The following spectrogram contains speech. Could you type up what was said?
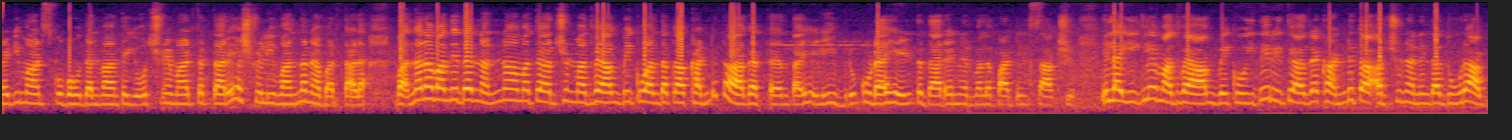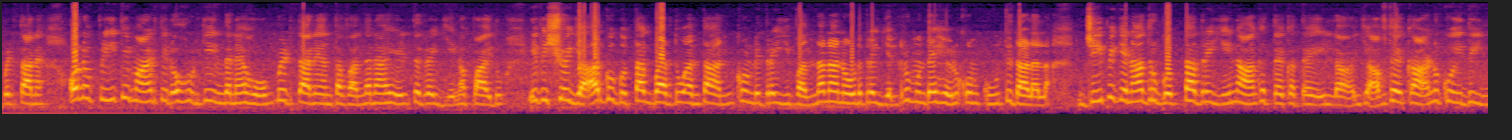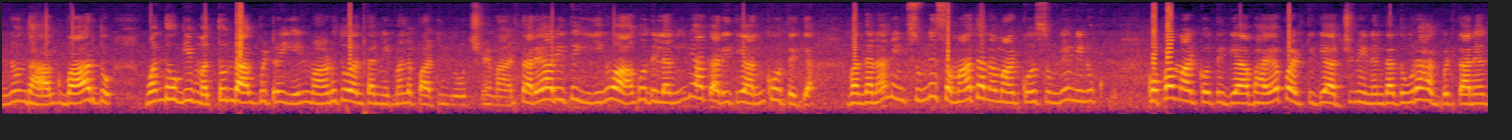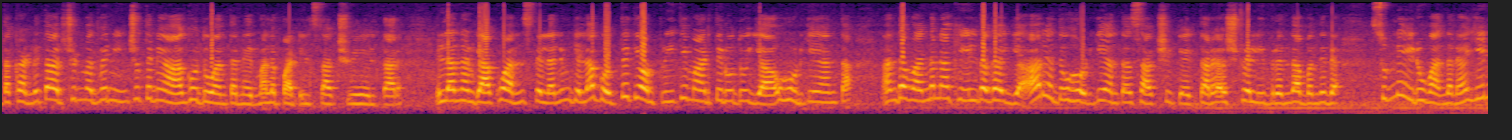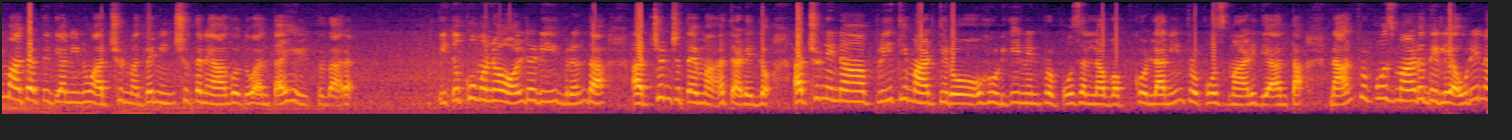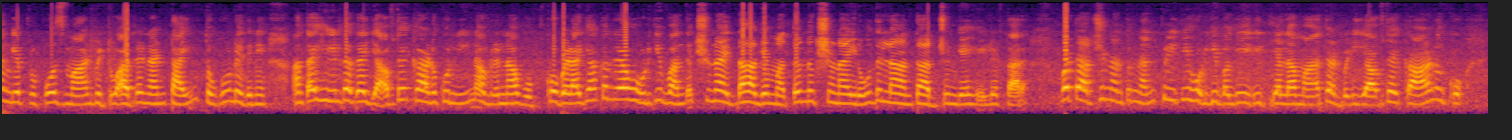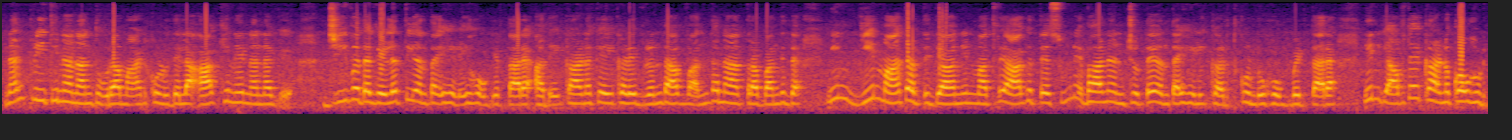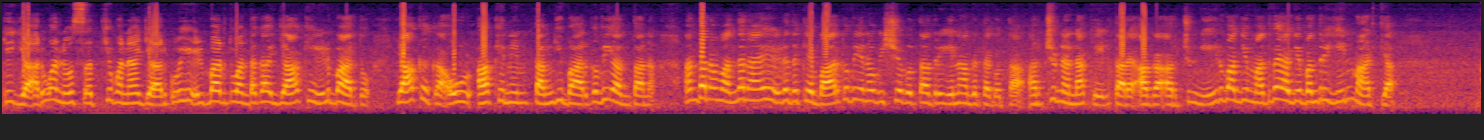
ರೆಡಿ ಮಾಡಿಸ್ಕೋಬಹುದಲ್ವಾ ಅಂತ ಯೋಚನೆ ಮಾಡ್ತಿರ್ತಾರೆ. ಅಷ್ಟರಲ್ಲಿ ವಂದನ ಬರ್ತಾಳೆ. ವಂದನ ಬಂದಿದ್ದ ನನ್ನ ಮತ್ತು ಅರ್ಜುನ್ ಮದುವೆ ಆಗಬೇಕು ಅಂತ ಕ- ಖಂಡಿತ ಆಗತ್ತೆ ಅಂತ ಹೇಳಿ ಇಬ್ಬರು ಕೂಡ ಹೇಳ್ತಿದ್ದಾರೆ ನಿರ್ಮಲಾ ಪಾಟೀಲ್ ಸಾಕ್ಷಿ. ಇಲ್ಲ, ಈಗಲೇ ಮದುವೆ ಆಗಬೇಕು. ಇದೇ ರೀತಿ ಆದರೆ ಖಂಡಿತ ಅರ್ಜುನನಿಂದ ದೂರ ಆಗ್ಬಿಡ್ತಾನೆ. ಅವನು ಪ್ರೀತಿ ಮಾಡ್ತಿರೋ ಹುಡುಗಿಯಿಂದನೇ ಹೋಗ್ಬಿಡ್ತಾನೆ ಅಂತ ವಂದನ ಹೇಳ್ತಿದ್ರೆ ಏನಪ್ಪಾ ಇದು? ಈ ವಿಷಯ ಯಾರಿಗೂ ಗೊತ್ತಾಗಬಾರ್ದು ಅಂತ ಅನ್ಕೊಂಡಿದ್ರೆ ಈ ವಂದನ ನೋಡಿದ್ರೆ ಎಲ್ಲರ ಮುಂದೆ ಹೇಳ್ಕೊಂಡು ಕೂತಿದ್ದಾಳಲ್ಲ. ಜೀಪಿಗೆ ಏನಾದರೂ ಗೊತ್ತಾದರೆ ಏನಾಗುತ್ತೆ ಕತೆ? ಇಲ್ಲ, ಯಾವುದೇ ಕಾರಣಕ್ಕೂ ಇದು ಇನ್ನೊಂದು ಆಗಬಾರ್ದು. ಒಂದು ಹೋಗಿ ಮತ್ತೊಂದು ಆಗ್ಬಿಟ್ರೆ ಏನು ಮಾಡೋದು ಅಂತ ನಿರ್ಮಲ ಪಾಟೀಲ್ ಯೋಚನೆ ಮಾಡ್ತಾರೆ. ಆ ರೀತಿ ಏನೂ ಆಗೋದಿಲ್ಲ. ನೀನು ಯಾಕೆ ಆ ರೀತಿ ಅನ್ಕೋತಿದ್ಯಾ? ವಂದನ, ನೀನು ಸುಮ್ಮನೆ ಸಮಾಧಾನ ಮಾಡ್ಕೋ ಸುಮ್ಮನೆ ನೀನು ಕೋಪ ಮಾಡ್ಕೋತಿದ್ಯಾ? ಭಯ ಪಡ್ತಿದ್ಯಾ? ಅರ್ಜುನ್ ನಿನ್ನಿಂದ ದೂರ ಆಗ್ಬಿಡ್ತಾನೆ ಅಂತ ಖಂಡಿತ ಅರ್ಜುನ್ ಮದುವೆ ನಿನ್ನ ಜೊತೆನೇ ಆಗೋದು ಅಂತ ನಿರ್ಮಲ ಪಾಟೀಲ್ ಸಾಕ್ಷಿ ಹೇಳ್ತಾರೆ. ಇಲ್ಲ, ನನ್ಗೆ ಯಾಕೋ ಅನಿಸ್ತಿಲ್ಲ. ನಿಮಗೆಲ್ಲ ಗೊತ್ತಿದೆಯಾ ಅವ್ನು ಪ್ರೀತಿ ಮಾಡ್ತಿರೋದು ಯಾವ ಹುಡುಗಿ ಅಂತ? ಅಂತ ವಂದನ ಕೇಳಿದಾಗ ಯಾರದು ಹುಡುಗಿ ಅಂತ ಸಾಕ್ಷಿ ಕೇಳ್ತಾರೆ. ಅಷ್ಟರಲ್ಲಿ ಬೃಂದ ಬಂದಿದೆ. ಸುಮ್ಮನೆ ಇರು ವಂದನ, ಏನು ಮಾತಾಡ್ತಿದ್ಯಾ ನೀನು? ಅರ್ಜುನ್ ಮದುವೆ ನಿನ್ನ ಜೊತೆನೇ ಆಗೋದು ಅಂತ ಹೇಳ್ತಿದ್ದಾರೆ. ಇದಕ್ಕೂ ಮೊನ್ನೆ ಆಲ್ರೆಡಿ ಬೃಂದ ಅರ್ಜುನ್ ಜೊತೆ ಮಾತಾಡಿದ್ಲು. ಅರ್ಜುನ್, ನಿನ್ನ ಪ್ರೀತಿ ಮಾಡ್ತಿರೋ ಹುಡುಗಿ ನಿನ್ನ ಪ್ರಪೋಸಲ್ನ ಒಪ್ಕೊಡ್ಲಾ? ನೀನು ಪ್ರಪೋಸ್ ಮಾಡಿದ್ಯಾ ಅಂತ. ನಾನು ಪ್ರಪೋಸ್ ಮಾಡೋದಿಲ್ಲ, ಅವರೇ ನನಗೆ ಪ್ರಪೋಸ್ ಮಾಡಿಬಿಟ್ರು, ಆದರೆ ನಾನು ಟೈಮ್ ತೊಗೊಂಡಿದ್ದೀನಿ ಅಂತ ಹೇಳಿದಾಗ ಯಾವುದೇ ಕಾರಣಕ್ಕೂ ನೀನು ಅವ್ರನ್ನ ಒಪ್ಕೋಬೇಡ. ಯಾಕಂದರೆ ಹುಡುಗಿ ಒಂದು ಕ್ಷಣ ಇದ್ದ ಹಾಗೆ ಮತ್ತೊಂದು ಕ್ಷಣ ಇರೋದಿಲ್ಲ ಅಂತ ಅರ್ಜುನ್ಗೆ ಹೇಳಿರ್ತಾರೆ. ಬಟ್ ಅರ್ಜುನ್ ಅಂತೂ ನನ್ನ ಪ್ರೀತಿ ಹುಡುಗಿ ಬಗ್ಗೆ ಈ ರೀತಿ ಎಲ್ಲ ಮಾತಾಡಬೇಡಿ. ಯಾವುದೇ ಕಾರಣಕ್ಕೂ ನನ್ನ ಪ್ರೀತಿನ ನಾನು ದೂರ ಮಾಡ್ಕೊಳ್ಳೋದಿಲ್ಲ ಆಕೆನೇ ನನಗೆ ಜೀವದ ಗೆಳತಿ ಅಂತ ಹೇಳಿ ಹೋಗಿರ್ತಾರೆ. ಅದೇ ಕಾರಣಕ್ಕೆ ಈ ಕಡೆ ಬೃಂದ ವಂದನ ಹತ್ರ ಬಂದಿದ್ದೆ ನೀನು ಏನು ಮಾತಾಡ್ತಿದ್ಯಾ? ನಿನ್ನ ಮದುವೆ ಆಗುತ್ತೆ. ಸುಮ್ಮನೆ ಬಾ ನನ್ನ ಜೊತೆ ಅಂತ ಹೇಳಿ ಕರೆದುಕೊಂಡು ಹೋಗ್ಬಿಡ್ತಾರೆ. ನೀನು ಯಾವುದೇ ಕಾರಣಕ್ಕೂ ಹುಡುಗಿ ಯಾರು ಅನ್ನೋ ಸತ್ಯವನ್ನು ಯಾರಿಗೂ ಹೇಳಬಾರ್ದು ಅಂದಾಗ ಯಾಕೆ ಹೇಳ್ಬಾರ್ದು? ಯಾಕಕ್ಕ ಅವು ಆಕೆ ನಿನ್ನ ತಂಗಿ ಭಾರ್ಗವಿ ಅಂತಾನ? ಅಂತ ನಾವು ವಂದನ ಹೇಳೋದಕ್ಕೆ ಭಾರ್ಗವಿ ಅನ್ನೋ ವಿಷಯ ಗೊತ್ತಾದ್ರೆ ಏನಾಗುತ್ತೆ ಗೊತ್ತಾ? ಅರ್ಜುನನ್ನ ಕೇಳ್ತಾರೆ. ಆಗ ಅರ್ಜುನ್ ನೇರವಾಗಿ ಮದುವೆ ಆಗಿ ಬಂದ್ರೆ ಏನು ಮಾಡ್ತೀಯ?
